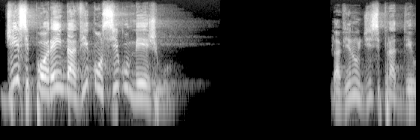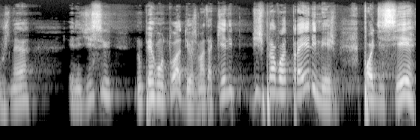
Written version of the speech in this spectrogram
Disse, porém, Davi consigo mesmo. Davi não disse para Deus, né? Ele disse não perguntou a Deus, mas aqui ele diz para ele mesmo: pode ser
